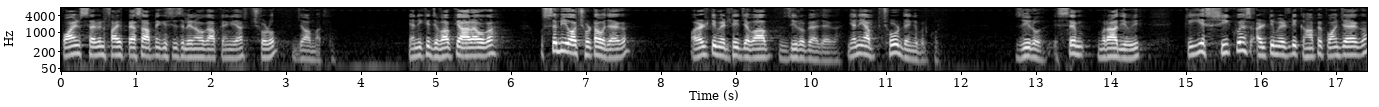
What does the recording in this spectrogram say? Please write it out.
پوائنٹ سیون فائیو پیسہ آپ نے کسی سے لینا ہوگا آپ کہیں گے یار چھوڑو جاؤ مت لو یعنی کہ جواب کیا آ رہا ہوگا اس سے بھی اور چھوٹا ہو جائے گا اور الٹیمیٹلی جواب زیرو پہ آ جائے گا یعنی آپ چھوڑ دیں گے بالکل زیرو اس سے مراد یہ ہوئی کہ یہ سیکوینس الٹیمیٹلی کہاں پہ پہنچ جائے گا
